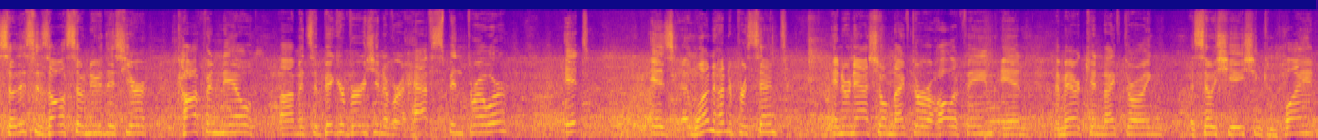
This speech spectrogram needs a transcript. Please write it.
So this is also new this year. Coffin nail. Um, it's a bigger version of our half spin thrower. It is 100% International Knife Thrower Hall of Fame and American Knife Throwing Association compliant.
